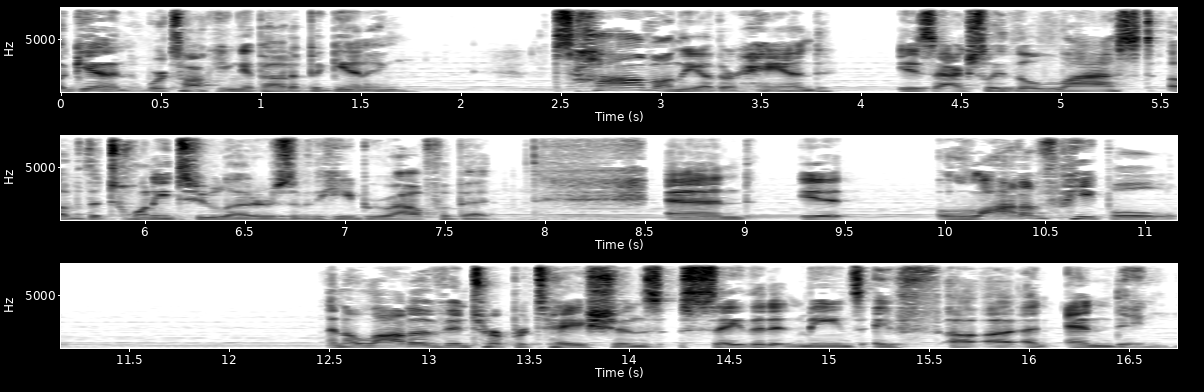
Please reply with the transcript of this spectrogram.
again, we're talking about a beginning. Tav, on the other hand, is actually the last of the 22 letters of the Hebrew alphabet. And it, a lot of people and a lot of interpretations say that it means a, uh, an ending.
